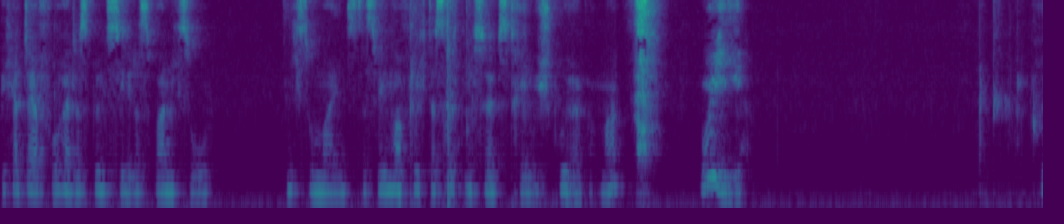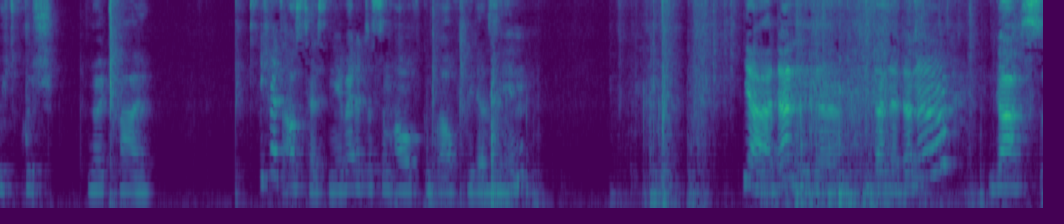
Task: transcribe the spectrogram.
Ich hatte ja vorher das günstige, das war nicht so, nicht so meins. Deswegen hoffe ich, das riecht nicht so extrem. Ich sprühe einfach mal. Hui. Riecht frisch, neutral. Ich werde es austesten. Ihr werdet es im Aufgebraucht wiedersehen. Ja, dann, äh, dann, äh, dann äh, gab es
